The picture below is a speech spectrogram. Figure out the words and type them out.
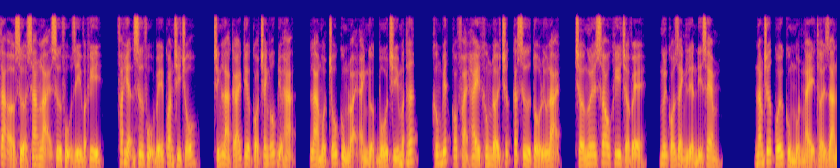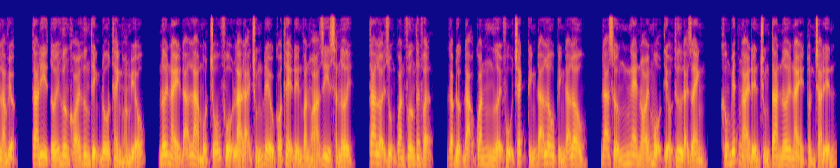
ta ở sửa sang lại sư phụ di vật khi phát hiện sư phụ bế quan chi chỗ chính là cái kia có tranh ốc địa hạ là một chỗ cùng loại ảnh ngược bố trí mất thất không biết có phải hay không đợi trước các sư tổ lưu lại chờ ngươi sau khi trở về ngươi có rảnh liền đi xem. Năm trước cuối cùng một ngày thời gian làm việc, ta đi tới hương khói hương thịnh đô thành hoàng miếu, nơi này đã là một chỗ phổ la đại chúng đều có thể đến văn hóa di sản nơi. Ta lợi dụng quan phương thân phận, gặp được đạo quan người phụ trách kính đã lâu, kính đã lâu, đã sớm nghe nói mộ tiểu thư đại danh, không biết ngài đến chúng ta nơi này tuần tra đến.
